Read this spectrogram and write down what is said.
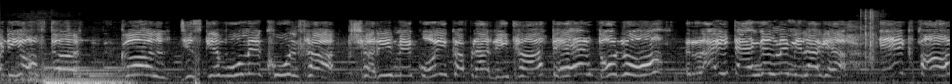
बॉडी ऑफ़ द गर्ल जिसके मुँह में खून था शरीर में कोई कपड़ा नहीं था पैर दोनों राइट एंगल में मिला गया। एक पाँव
